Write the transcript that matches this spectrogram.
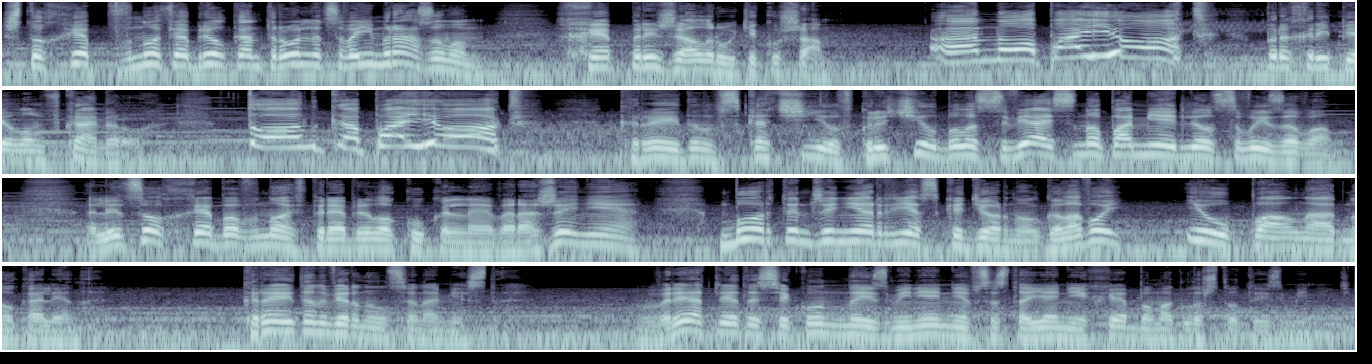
что Хэп вновь обрел контроль над своим разумом. Хэп прижал руки к ушам. «Оно поет!» – прохрипел он в камеру. «Тонко поет!» Крейден вскочил, включил было связь, но помедлил с вызовом. Лицо Хэба вновь приобрело кукольное выражение. Борт-инженер резко дернул головой и упал на одно колено. Крейден вернулся на место. Вряд ли это секундное изменение в состоянии Хэба могло что-то изменить.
